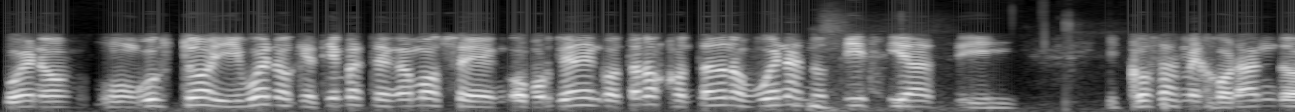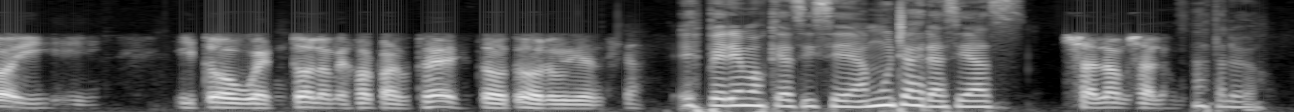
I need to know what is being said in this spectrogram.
Bueno, un gusto y bueno, que siempre tengamos eh, oportunidad de encontrarnos contándonos buenas noticias y, cosas mejorando y, todo bueno, todo lo mejor para ustedes y todo, toda la audiencia. Esperemos que así sea. Muchas gracias. Shalom, shalom. Hasta luego.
